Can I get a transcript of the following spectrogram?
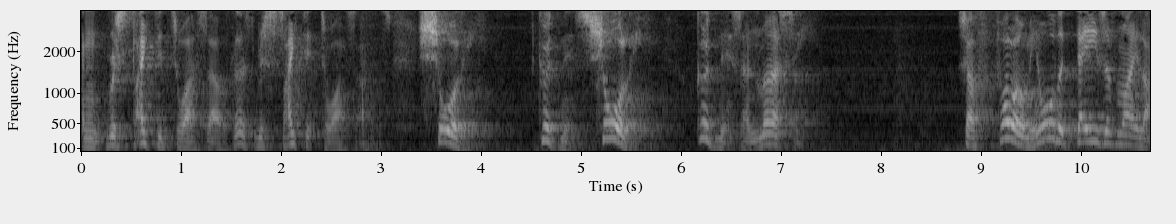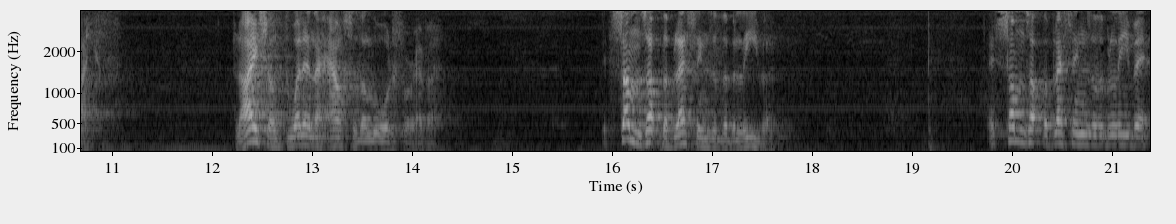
and recited to ourselves. Let's recite it to ourselves. Surely, goodness, surely, goodness and mercy shall follow me all the days of my life, and I shall dwell in the house of the Lord forever. It sums up the blessings of the believer. It sums up the blessings of the believer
